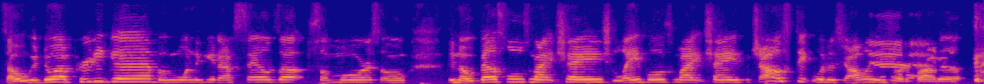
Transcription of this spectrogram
so we're doing pretty good. But we want to get our sales up some more. So, you know, vessels might change, labels might change, but y'all stick with us. Y'all will enjoy the product.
